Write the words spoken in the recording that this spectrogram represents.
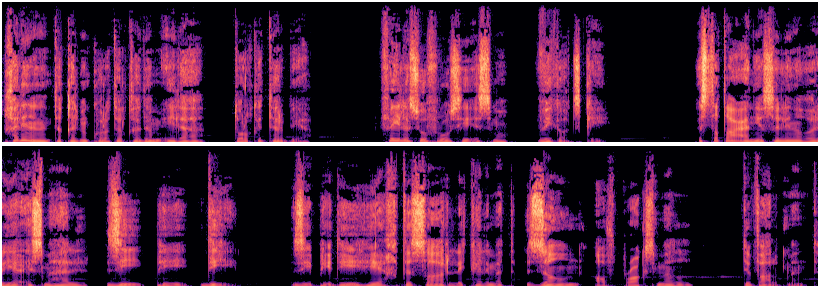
خلينا ننتقل من كرة القدم إلى طرق التربية. فيلسوف روسي اسمه فيغوتسكي. استطاع أن يصل لنظرية اسمها ال ZPD ZPD هي اختصار لكلمة Zone of Proximal Development.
